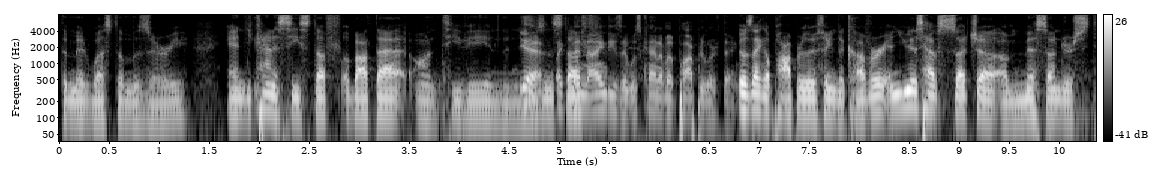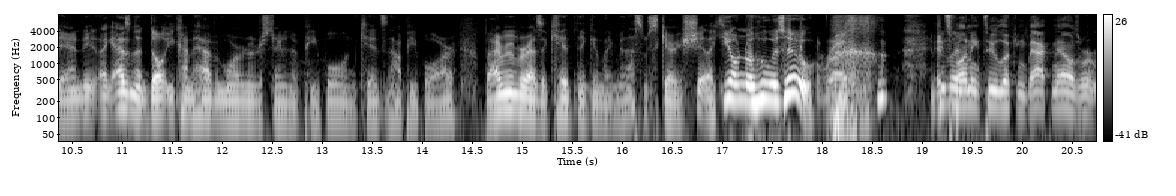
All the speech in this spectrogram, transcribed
the Midwest of Missouri, and you kind of see stuff about that on TV and the news Yeah, and like stuff. the '90s, it was kind of a popular thing. it was like a popular thing to cover, and you just have such a, a misunderstanding. Like as an adult, you kind of have more of an understanding of people and kids and how people are. But I remember as a kid thinking, like, man, that's some scary shit. Like you don't know who is who. Right. it's are- funny too, looking back now, is where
